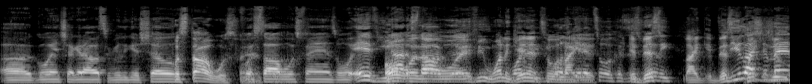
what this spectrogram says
uh, go ahead and check it out. It's a really good show For Star Wars fans, for Star Wars fans, or if you're Oh, not a Star Wars, if you wanna get into it, like, get into it because it's this- really like, if this you like the pushes you-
